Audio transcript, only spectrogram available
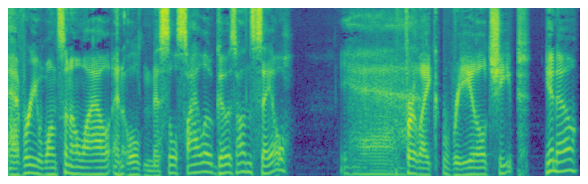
every once in a while, an old missile silo goes on sale Yeah. for like real cheap. You know?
